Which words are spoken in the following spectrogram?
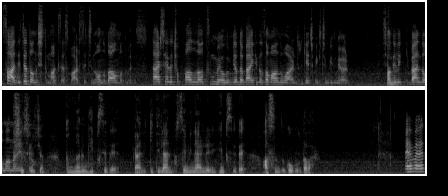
Sadece danıştım Access Bars için. Onu da almadım henüz. Her şeyde çok fazla atılmayalım ya da belki de zamanı vardır geçmek için bilmiyorum. Anladım. Şimdilik bende olanlar Bir şey yetiyor. söyleyeceğim. Bunların hepsi de yani gidilen bu seminerlerin hepsi de aslında Google'da var. Evet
